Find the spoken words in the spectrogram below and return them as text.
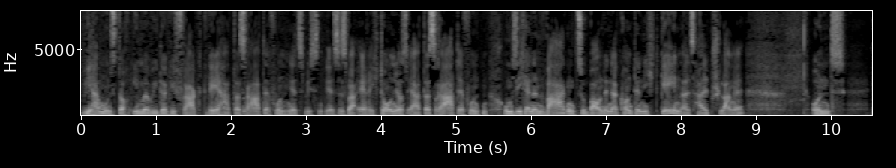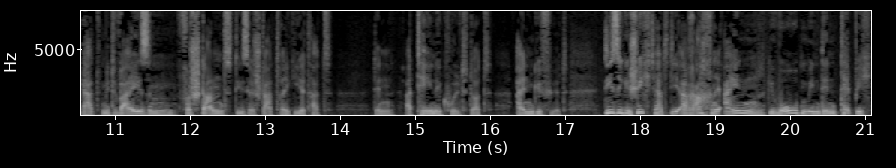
Wir haben uns doch immer wieder gefragt, wer hat das Rad erfunden? Jetzt wissen wir es. Es war Erichtonios. Er hat das Rad erfunden, um sich einen Wagen zu bauen, denn er konnte nicht gehen als Halbschlange. Und er hat mit weisem Verstand diese Stadt regiert, hat den Athene-Kult dort eingeführt. Diese Geschichte hat die Arachne eingewoben in den Teppich,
